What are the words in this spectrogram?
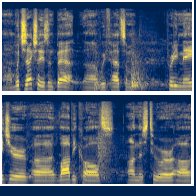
um, which actually isn't bad. Uh, we've had some pretty major uh, lobby calls on this tour. Uh,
